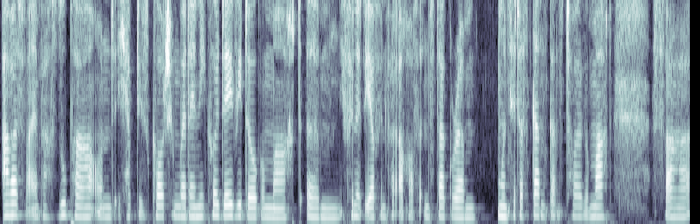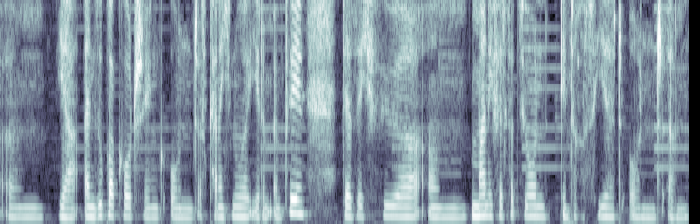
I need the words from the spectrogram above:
Aber es war einfach super und ich habe dieses Coaching bei der Nicole Davido gemacht. Ähm, findet ihr auf jeden Fall auch auf Instagram. Und sie hat das ganz, ganz toll gemacht. Es war ähm, ja ein super Coaching und das kann ich nur jedem empfehlen, der sich für ähm, Manifestation interessiert. Und ähm,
